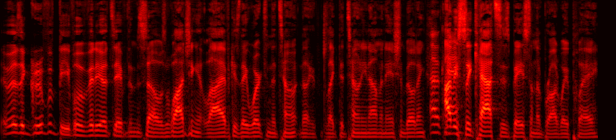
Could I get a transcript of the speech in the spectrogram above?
it was a group of people who videotaped themselves watching it live because they worked in the tone like, like the Tony nomination building. Okay. Obviously Cats is based on the Broadway play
